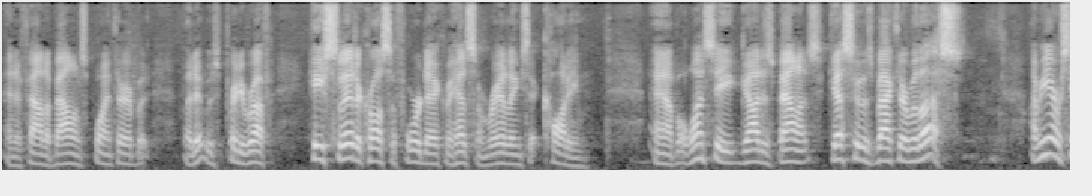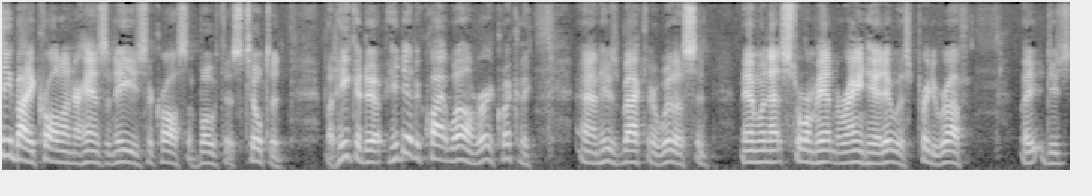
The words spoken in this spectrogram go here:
and it found a balance point there. But but it was pretty rough. He slid across the foredeck. We had some railings that caught him. Uh, but once he got his balance, guess who was back there with us? I mean, you ever seen anybody crawl on their hands and knees across a boat that's tilted? But he could do it. He did it quite well and very quickly. And he was back there with us. And man, when that storm hit and the rain hit, it was pretty rough. But did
